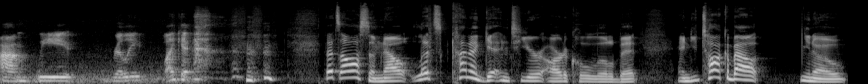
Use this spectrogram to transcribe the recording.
um, we really like it. That's awesome. Now let's kind of get into your article a little bit and you talk about you know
